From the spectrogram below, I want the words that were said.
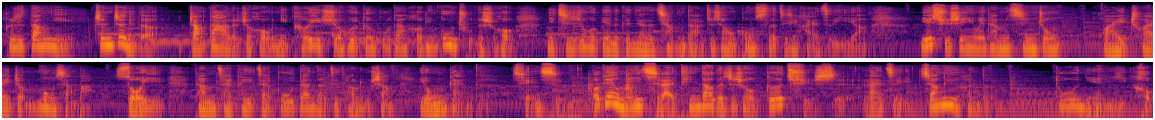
可是当你真正的长大了之后，你可以学会跟孤单和平共处的时候，你其实就会变得更加的强大。就像我公司的这些孩子一样，也许是因为他们心中怀揣着梦想吧。所以他们才可以在孤单的这条路上勇敢的前行。OK，我们一起来听到的这首歌曲是来自于姜育恒的《多年以后》，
